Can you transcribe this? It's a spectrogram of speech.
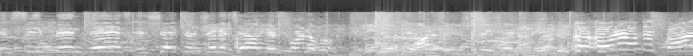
and see men dance and shake their genitalia in front of them. Honestly, you should be ashamed. The owner of this bar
